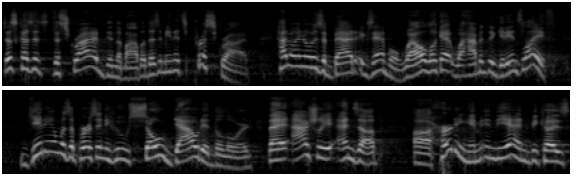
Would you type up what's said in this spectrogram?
Just because it's described in the Bible doesn't mean it's prescribed. How do I know it's a bad example? Well, look at what happened to Gideon's life. Gideon was a person who so doubted the Lord that it actually ends up uh, hurting him in the end because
